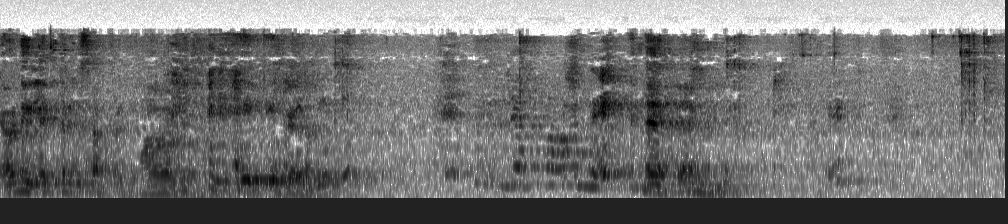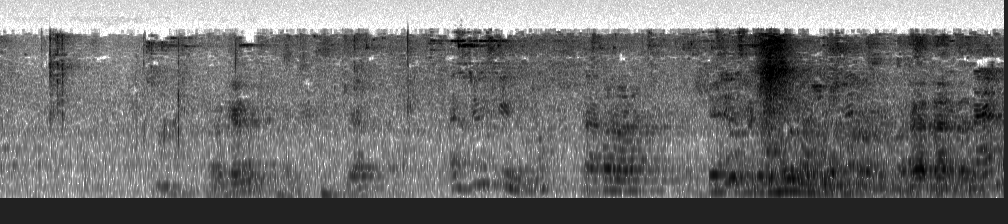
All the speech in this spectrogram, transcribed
ఎవరి ఎలక్ట్రిక్ సపరేట్ కూడా ఓకేనా ఏమంటే ఎలక్ట్రిక్ సపరేట్ అది చూసి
